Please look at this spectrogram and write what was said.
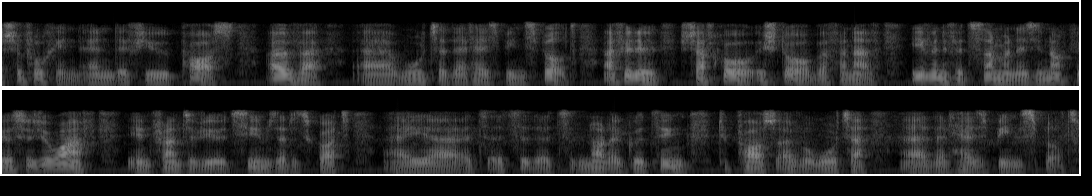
shafuchin, and if you pass over water that has been spilt, even if it's someone as innocuous as your wife in front of you, it seems that it's got a, it's, it's, it's not a good thing to pass over water that has been spilt.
